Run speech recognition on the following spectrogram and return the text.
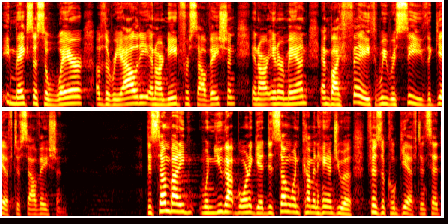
He makes us aware of the reality and our need for salvation in our inner man, and by faith, we receive the gift of salvation. Did somebody, when you got born again, did someone come and hand you a physical gift and said,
